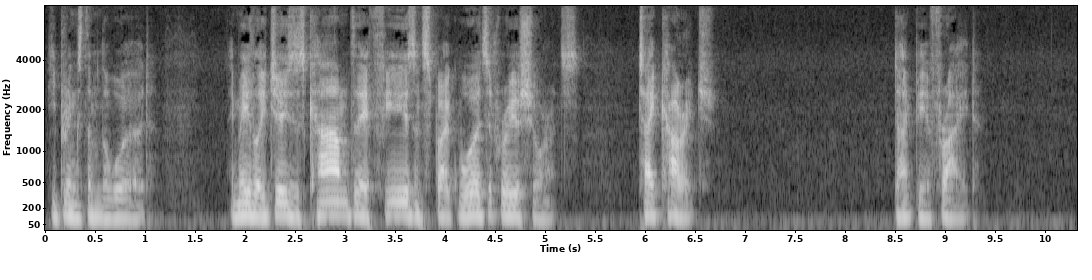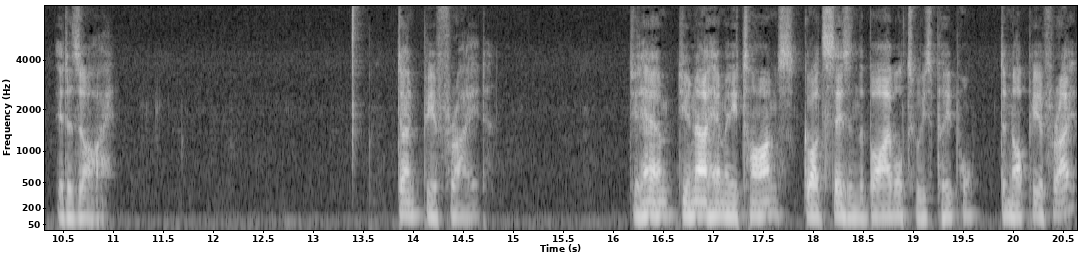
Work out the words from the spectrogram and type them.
he brings them the word. Immediately, Jesus calmed their fears and spoke words of reassurance. Take courage. Don't be afraid. It is I. Don't be afraid. Do you, know, do you know how many times God says in the Bible to his people, do not be afraid?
